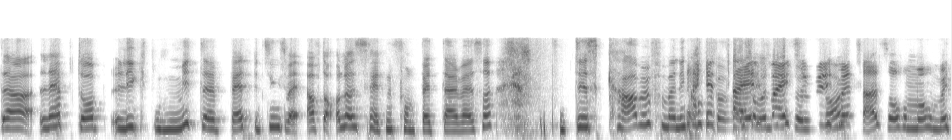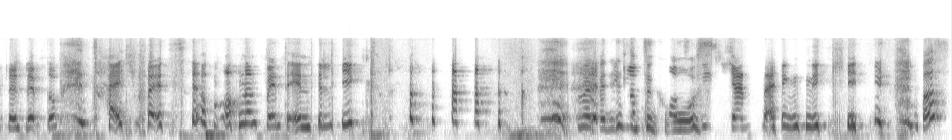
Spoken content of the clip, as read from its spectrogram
Der Laptop liegt Mitte Bett, beziehungsweise auf der anderen Seite vom Bett teilweise. Das Kabel von aber nicht Teilweise so will ich mir jetzt auch Sachen machen mit dem Laptop. Teilweise am anderen Bettende liegt. Ist nicht zu groß. Ich neigen, Niki. Was?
